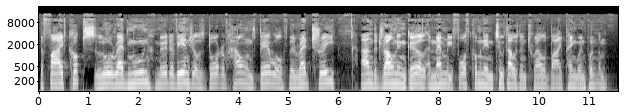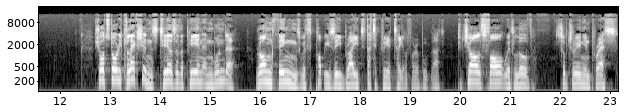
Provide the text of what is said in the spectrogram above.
The Five Cups, Low Red Moon, Murder of Angels, Daughter of Hounds, Beowulf, The Red Tree, and The Drowning Girl, A Memory, forthcoming in 2012 by Penguin Putnam. Short story collections, Tales of the Pain and Wonder, Wrong Things with Poppy Z. Brite, that's a great title for a book, that. To Charles Fort with Love, Subterranean Press,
